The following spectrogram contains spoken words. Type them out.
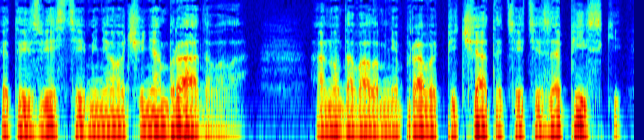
Это известие меня очень обрадовало. Оно давало мне право печатать эти записки —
